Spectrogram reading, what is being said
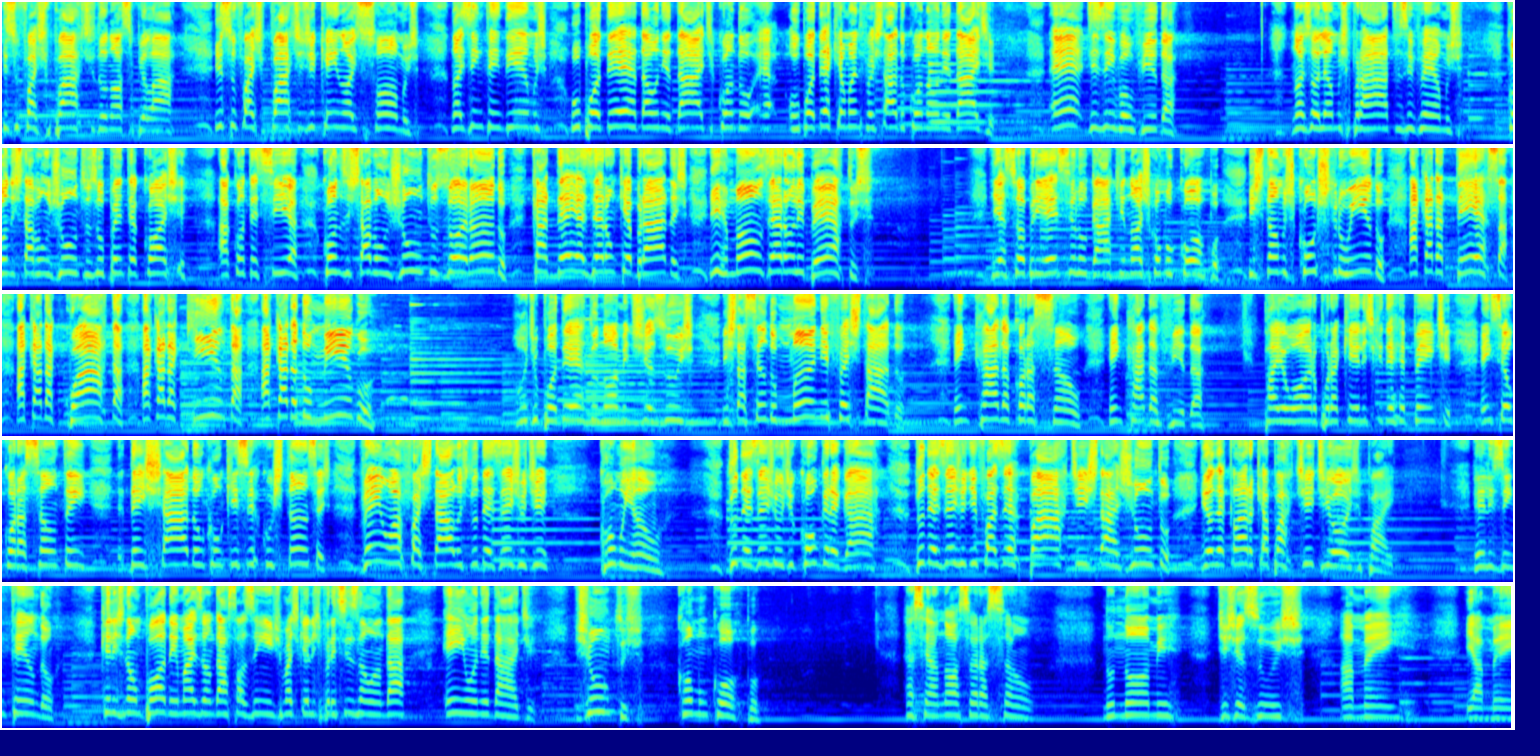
Isso faz parte do nosso pilar. Isso faz parte de quem nós somos. Nós entendemos o poder da unidade quando é, o poder que é manifestado quando a unidade é desenvolvida. Nós olhamos para Atos e vemos quando estavam juntos, o Pentecoste acontecia. Quando estavam juntos orando, cadeias eram quebradas, irmãos eram libertos. E é sobre esse lugar que nós, como corpo, estamos construindo a cada terça, a cada quarta, a cada quinta, a cada domingo. Onde o poder do nome de Jesus está sendo manifestado em cada coração, em cada vida. Pai, eu oro por aqueles que de repente em seu coração têm deixado com que circunstâncias venham afastá-los do desejo de comunhão do desejo de congregar, do desejo de fazer parte e estar junto. E eu declaro que a partir de hoje, Pai, eles entendam que eles não podem mais andar sozinhos, mas que eles precisam andar em unidade, juntos, como um corpo. Essa é a nossa oração, no nome de Jesus. Amém e amém.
